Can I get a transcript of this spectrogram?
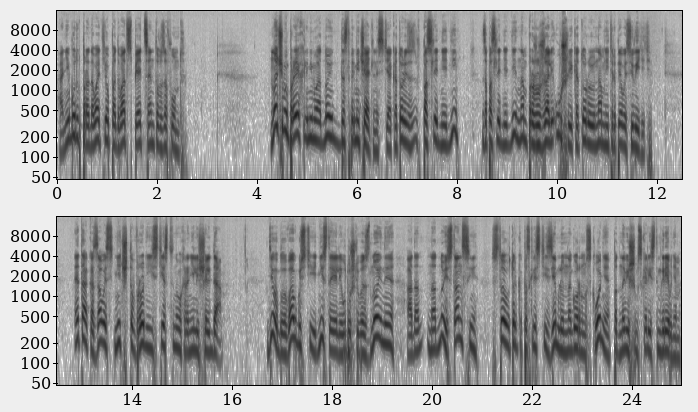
они будут продавать его по 25 центов за фунт. Ночью мы проехали мимо одной достопримечательности, о которой в последние дни, за последние дни нам прожужжали уши и которую нам не терпелось увидеть. Это оказалось нечто вроде естественного хранилища льда. Дело было в августе, дни стояли удушливо знойные, а на, на одной из станций, стоило только поскрести землю на горном склоне под нависшим скалистым гребнем,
